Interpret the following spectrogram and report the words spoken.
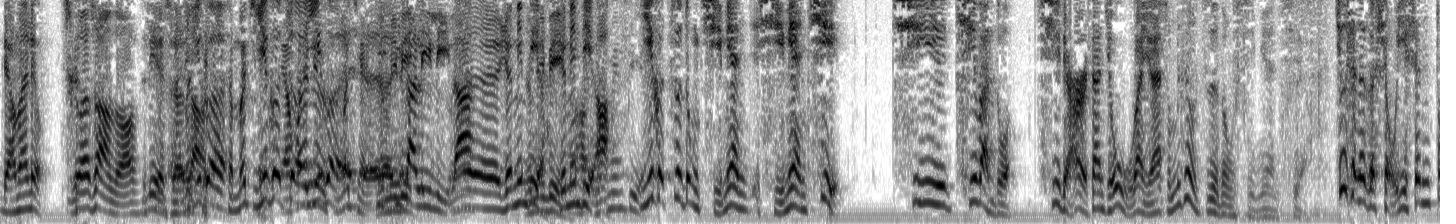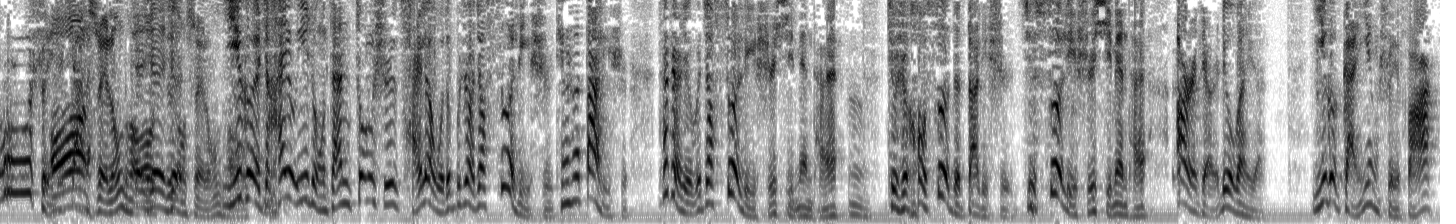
两万六。车上的哦，列车上。一个什么钱一个两万一个什么钱？呃人民币。意大利里啦呃，人民币啊。人民币人民币啊。一个自动洗面洗面器七七万多，七点二三九五万元。什么叫自动洗面器啊？就是那个手一伸，嘟水就下水龙头对对对自动水龙头。一个就还有一种咱装饰材料我都不知道叫色理石，听说大理石，它这儿有个叫色理石洗面台，嗯。就是好色的大理石，就色理石洗面台二点六万元，一个感应水阀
